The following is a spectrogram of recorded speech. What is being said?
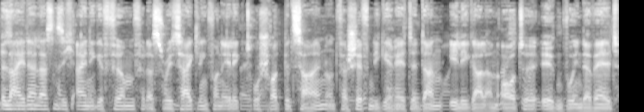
Leider lassen sich einige Firmen für das Recycling von Elektroschrott bezahlen und verschiffen die Geräte dann illegal an Orte irgendwo in der Welt,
